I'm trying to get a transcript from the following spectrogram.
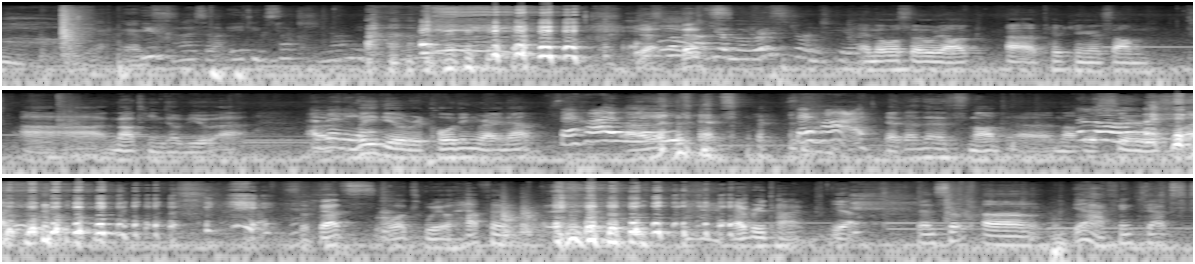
yeah, and You guys are eating such yummy. yeah, It's not that's like you're in a restaurant here. And also, we are uh, taking some uh, not interview, uh, A video. recording right now. Say hi, Uh, Lee. that's, Say hi. yeah, that, that's not uh, not Hello. a serious one. Yeah, so that's what will happen every time. Yeah, and so uh, yeah, I think that's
